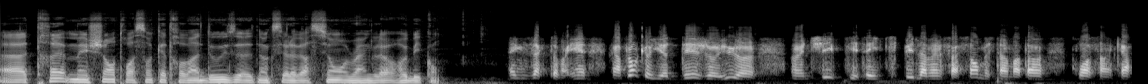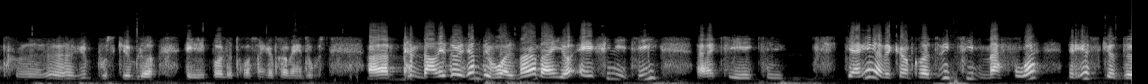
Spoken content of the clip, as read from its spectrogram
euh, très méchant 392, euh, donc c'est la version Wrangler Rubicon. Exactement. Rappelons qu'il y a déjà eu un, un Jeep qui était équipé de la même façon, mais c'était un moteur 304 euh, pouces cubes là, et pas le 392. Euh, dans les deuxièmes dévoilements, ben, il y a Infinity qui, qui, qui arrive avec un produit qui, ma foi, risque de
